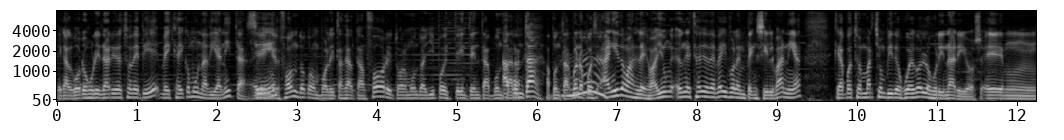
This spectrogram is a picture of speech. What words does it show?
en algunos urinarios de estos de pie, veis que hay como una dianita Sí. en el fondo con bolitas de alcanfor y todo el mundo allí pues te intenta apuntar. Apuntar. apuntar. Bueno, pues han ido más lejos. Hay un, un estadio de béisbol en Pensilvania que ha puesto en marcha un videojuego en los urinarios. Eh,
